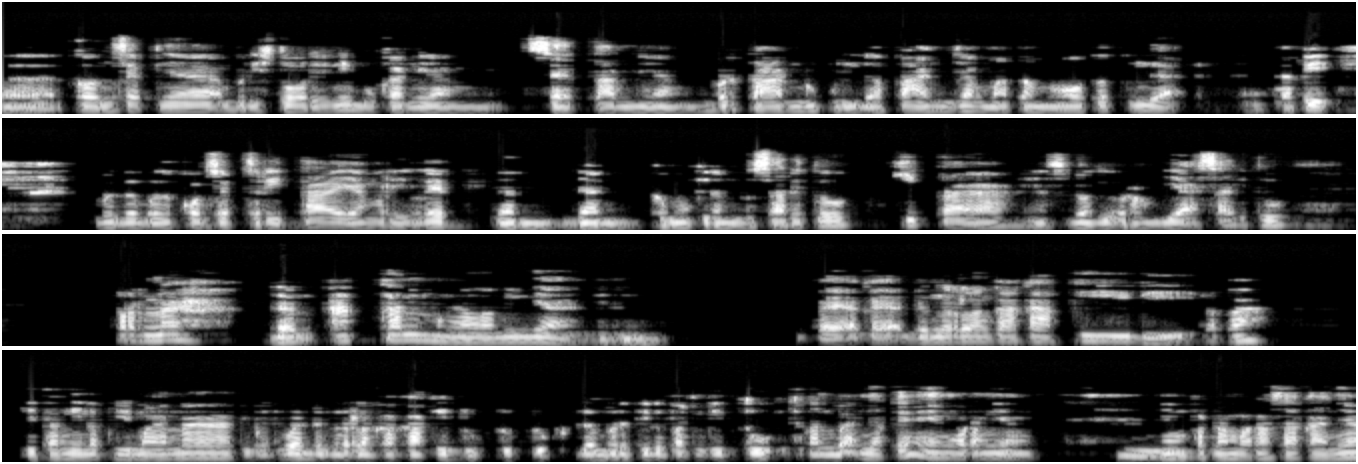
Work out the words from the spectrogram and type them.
eh, konsepnya berhistory ini bukan yang setan yang bertanduk lidah panjang mata melotot enggak tapi benar-benar konsep cerita yang relate dan dan kemungkinan besar itu kita yang sebagai orang biasa itu pernah dan akan mengalaminya gitu. kayak kayak dengar langkah kaki di apa kita nginep di mana tiba-tiba dengar langkah kaki duk duk duk dan berhenti depan pintu itu kan banyak ya yang orang yang yang pernah merasakannya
